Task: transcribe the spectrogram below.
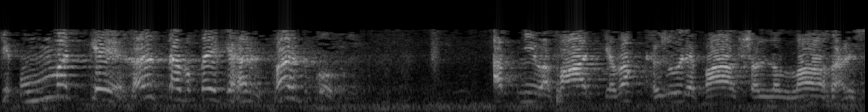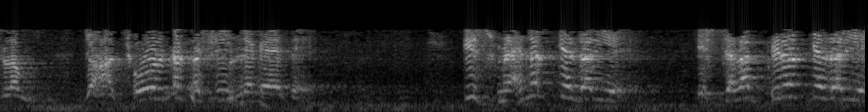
کہ امت کے ہر طبقے کے ہر فرد کو اپنی وفات کے وقت حضور پاک صلی اللہ علیہ وسلم جہاں چھوڑ کر تشریف لے گئے تھے اس محنت کے ذریعے، اس چلت پھرت کے ذریعے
